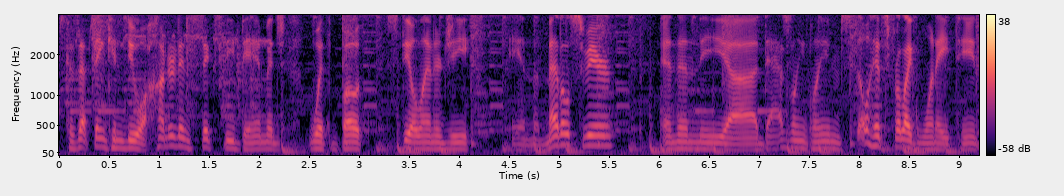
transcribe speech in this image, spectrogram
because that thing can do 160 damage with both Steel Energy and the Metal Sphere. And then the uh, Dazzling Gleam still hits for like 118.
